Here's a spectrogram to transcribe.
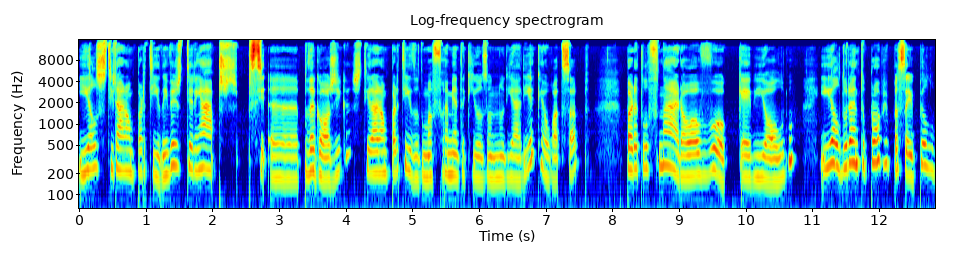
E eles tiraram partido, em vez de terem apps uh, pedagógicas, tiraram partido de uma ferramenta que usam no dia a dia, que é o WhatsApp para telefonar ao avô, que é biólogo, e ele, durante o próprio passeio pelo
